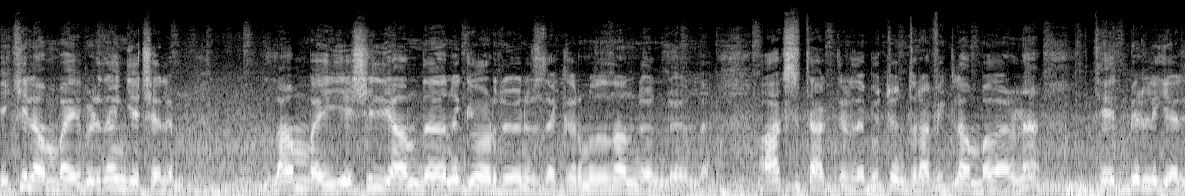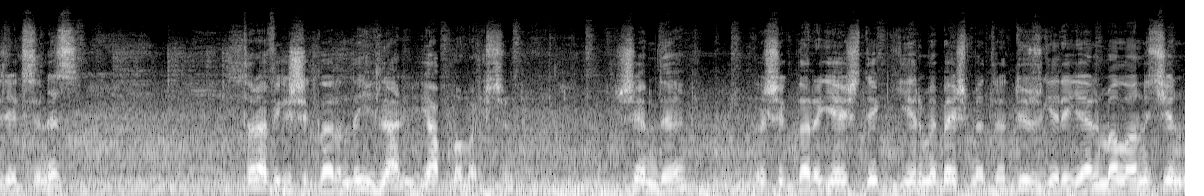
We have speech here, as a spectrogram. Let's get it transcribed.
iki lambayı birden geçelim. Lambayı yeşil yandığını gördüğünüzde kırmızıdan döndüğünde. Aksi takdirde bütün trafik lambalarına tedbirli geleceksiniz. Trafik ışıklarında ihlal yapmamak için. Şimdi ışıkları geçtik. 25 metre düz geri gelme alanı için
